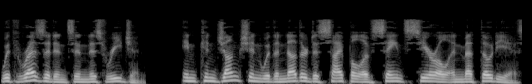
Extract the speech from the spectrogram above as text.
with residence in this region. In conjunction with another disciple of Saints Cyril and Methodius,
